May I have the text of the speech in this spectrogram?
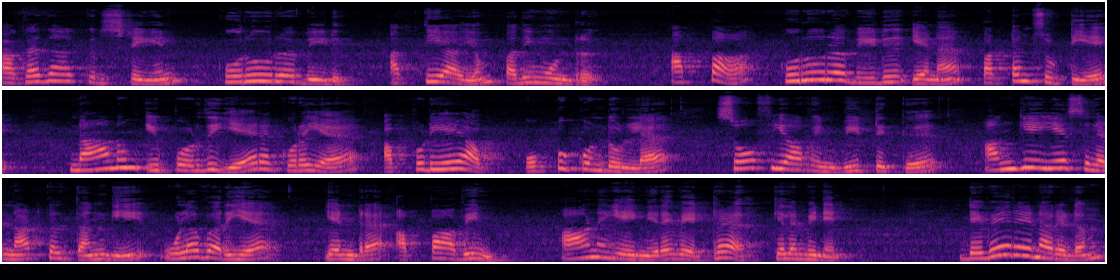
அகதா கிறிஸ்டியின் குரூர வீடு அத்தியாயம் பதிமூன்று. அப்பா குரூர வீடு என பட்டம் சுட்டியே நானும் இப்பொழுது ஏறக்குறைய அப்படியே அப் ஒப்புக்கொண்டுள்ள சோஃபியாவின் வீட்டுக்கு அங்கேயே சில நாட்கள் தங்கி உளவறிய என்ற அப்பாவின் ஆணையை நிறைவேற்ற கிளம்பினேன். டெவேரேனரிடம்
